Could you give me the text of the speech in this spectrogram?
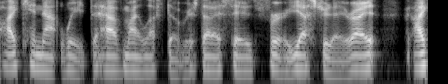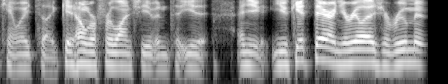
Oh, I cannot wait to have my leftovers that I saved for yesterday, right? I can't wait to like get home or for lunch even to eat it. And you you get there and you realize your roommate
